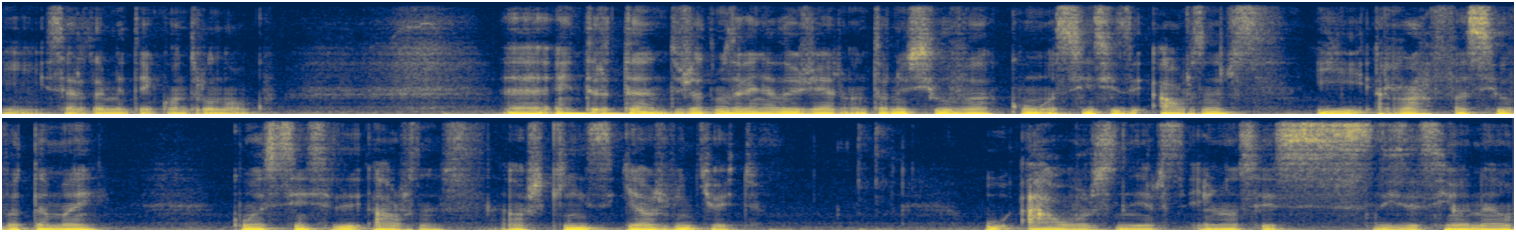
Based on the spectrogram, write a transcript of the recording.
e certamente encontram logo. Uh, entretanto, já estamos a ganhar 2-0. António Silva com assistência de Aursners e Rafa Silva também com assistência de Aursners aos 15 e aos 28. O Aursners, eu não sei se diz assim ou não.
